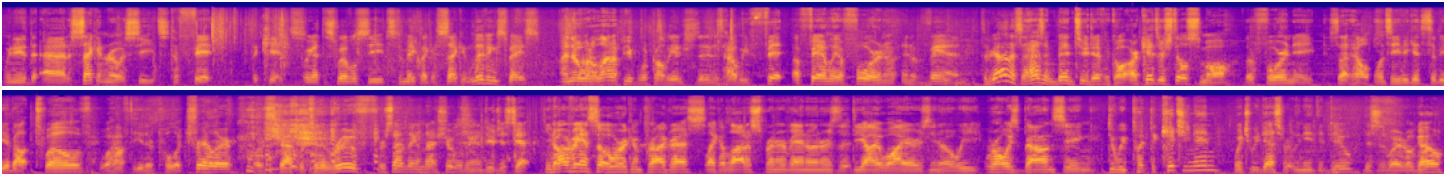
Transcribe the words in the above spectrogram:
we needed to add a second row of seats to fit the kids. We got the swivel seats to make like a second living space. I know what a lot of people are probably interested in is how we fit a family of four in a, in a van. To be honest, it hasn't been too difficult. Our kids are still small. They're four and eight, so that helps. Once Evie gets to be about 12, we'll have to either pull a trailer or strap it to the roof or something. I'm not sure what we're gonna do just yet. You know, our van's still a work in progress. Like a lot of Sprinter van owners, the DIYers, you know, we, we're always balancing, do we put the kitchen in, which we desperately need to do, this is where it'll go,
